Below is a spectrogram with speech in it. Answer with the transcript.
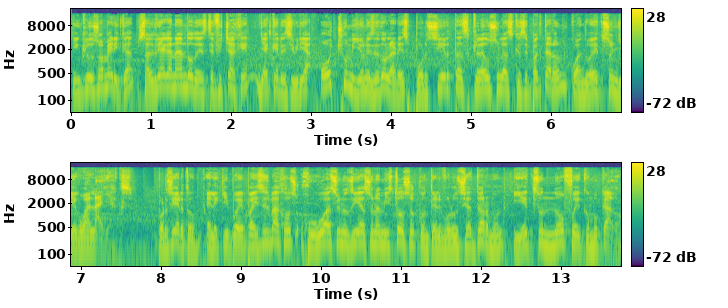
Incluso América saldría ganando de este fichaje, ya que recibiría 8 millones de dólares por ciertas cláusulas que se pactaron cuando Edson llegó al Ajax. Por cierto, el equipo de Países Bajos jugó hace unos días un amistoso contra el Borussia Dortmund y Edson no fue convocado.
